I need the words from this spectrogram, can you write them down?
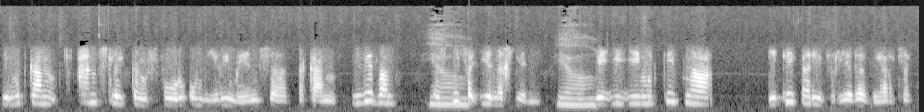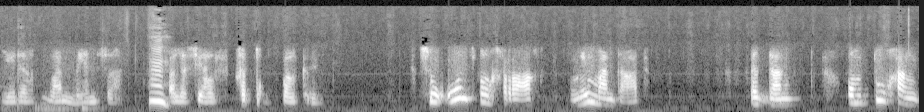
Jy moet kan aansluiting voer om hierdie mense te kan jy weet want dit Ja. is nie vir enigiets nie. Ja. Jy jy, jy moet kyk na jy kyk na die wrede werklikhede van mense Hm. hulle self getoppel kry. So ons wil graag my mandaat is dan om toegang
